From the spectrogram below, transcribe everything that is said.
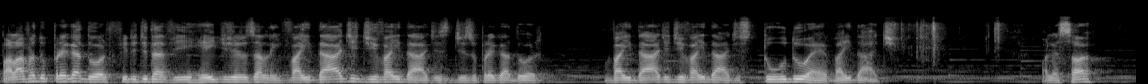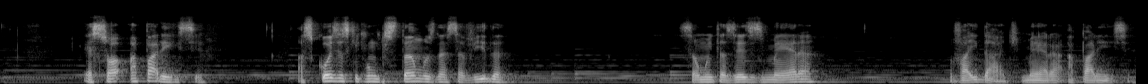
Palavra do pregador, filho de Davi, rei de Jerusalém, vaidade de vaidades, diz o pregador. Vaidade de vaidades, tudo é vaidade. Olha só, é só aparência. As coisas que conquistamos nessa vida são muitas vezes mera vaidade, mera aparência.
